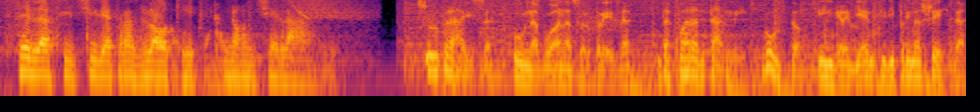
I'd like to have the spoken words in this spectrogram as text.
se la Sicilia traslochi non ce l'hai? Surprise, una buona sorpresa da 40 anni. Gusto, ingredienti di prima scelta,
